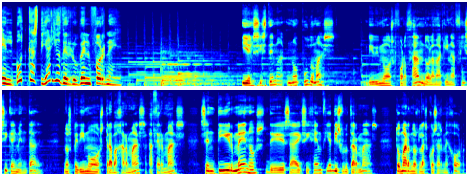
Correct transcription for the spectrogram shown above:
el podcast diario de Rubén Fornell. Y el sistema no pudo más. Vivimos forzando la máquina física y mental. Nos pedimos trabajar más, hacer más, sentir menos de esa exigencia, disfrutar más, tomarnos las cosas mejor,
